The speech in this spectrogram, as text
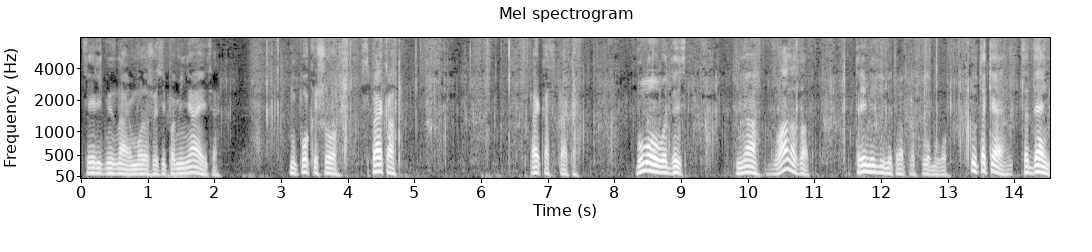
Цей рік не знаю, може щось і поміняється. Ну поки що спека. Спека, спека. Було десь дня два назад. 3 мм пройшло було. Ну таке, це день.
